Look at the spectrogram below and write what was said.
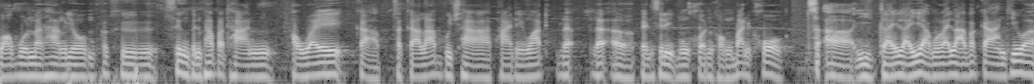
บอกบุญมาทางโยมก็คือ ซึ่งเป็นพระประธานเอาไว้กราบสักการะบูชาภายในวัด และและเออเป็นสิริมงคลของบ้านโคกออีกหลายๆอย่างหลายๆประการที่ว่า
